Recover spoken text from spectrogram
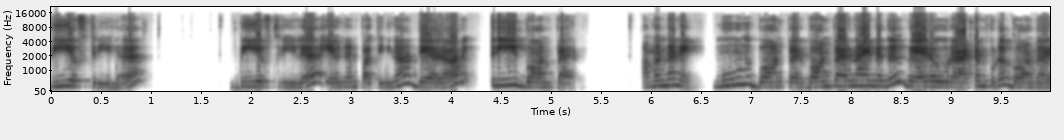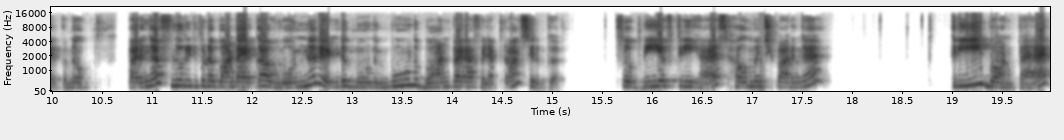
பிஎஃப் த்ரீல பிஎஃப் த்ரீல என்னன்னு பாத்தீங்கன்னா தேர் ஆர் த்ரீ பாண்ட் பேர் ஆமாம் தானே? மூணு பாண்ட் பேர் பாண்ட் பேர்னா என்னது? வேற ஒரு ஆட்டம் கூட பாண்ட் ஆயிருக்கணும். பாருங்க ஃப்ளூரிட் கூட பாண்ட் ஆயிருக்கா? ஒன்னு ரெண்டு மூணு. மூணு பாண்ட் பேர் ஆஃப் எலக்ட்ரான்ஸ் இருக்கு. So B F three has how much பாருங்க? Three bond pair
